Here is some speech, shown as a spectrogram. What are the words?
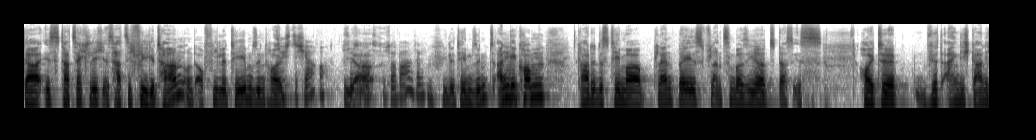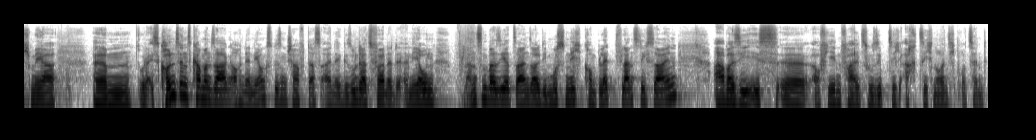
da ist tatsächlich, es hat sich viel getan und auch viele Themen sind heute. 60 Jahre. Das ja, ist, das ist ja Wahnsinn. Viele Themen sind angekommen. Gerade das Thema plant-based, pflanzenbasiert, das ist heute, wird eigentlich gar nicht mehr ähm, oder ist Konsens, kann man sagen, auch in der Ernährungswissenschaft, dass eine gesundheitsfördernde Ernährung pflanzenbasiert sein soll. Die muss nicht komplett pflanzlich sein, aber sie ist äh, auf jeden Fall zu 70, 80, 90 Prozent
